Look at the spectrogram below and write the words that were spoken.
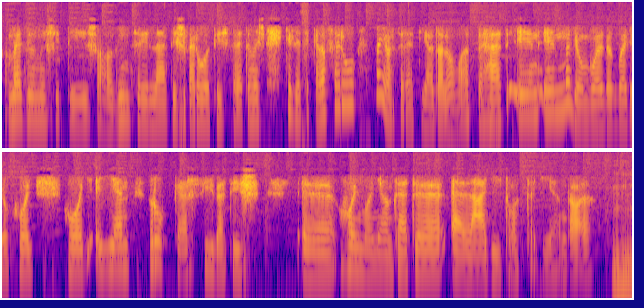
a mezőműsit is, a Vincerillát és Ferót is szeretem, és kézzétek el, a Feró nagyon szereti a dalomat, tehát én, én nagyon boldog vagyok, hogy, hogy egy ilyen rocker szívet is hogy mondjam, tehát ellágyított egy ilyen dal. Uh-huh.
